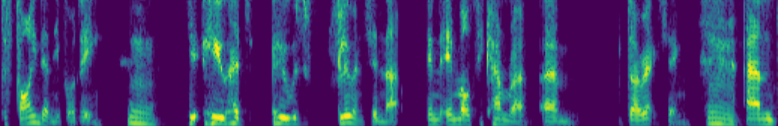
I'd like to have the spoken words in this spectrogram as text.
to find anybody Mm. who, who had who was fluent in that in in multi-camera um, directing. Mm. And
